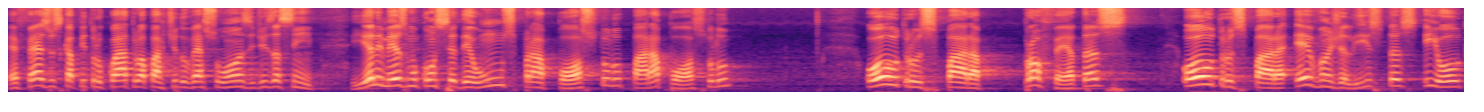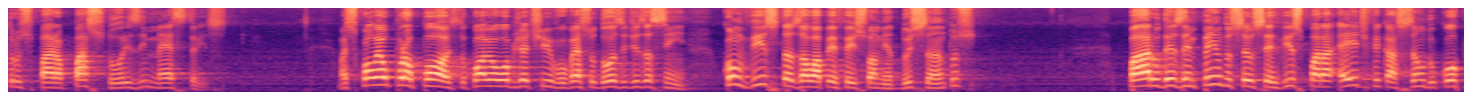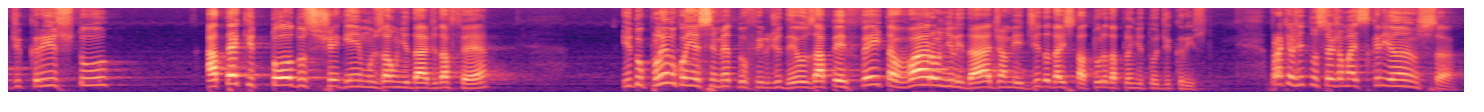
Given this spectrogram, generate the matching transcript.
Efésios capítulo 4, a partir do verso 11, diz assim: E ele mesmo concedeu uns para apóstolo, para apóstolo, outros para profetas, outros para evangelistas e outros para pastores e mestres. Mas qual é o propósito, qual é o objetivo? O verso 12 diz assim: com vistas ao aperfeiçoamento dos santos, para o desempenho do seu serviço, para a edificação do corpo de Cristo, até que todos cheguemos à unidade da fé e do pleno conhecimento do Filho de Deus, à perfeita varonilidade à medida da estatura da plenitude de Cristo. Para que a gente não seja mais criança,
